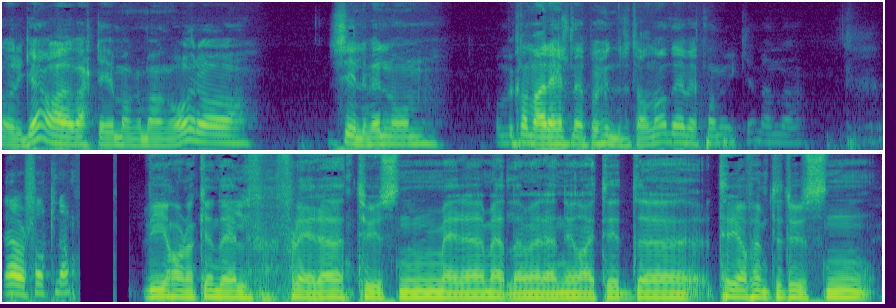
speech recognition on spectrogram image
Norge, og har vært det i mange, mange år. og skiller vel noen Om vi kan være helt ned på hundretallet nå, det vet man jo ikke, men eh, det er i hvert fall knapt. Vi har nok en del flere tusen mer medlemmer enn United. 53 000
